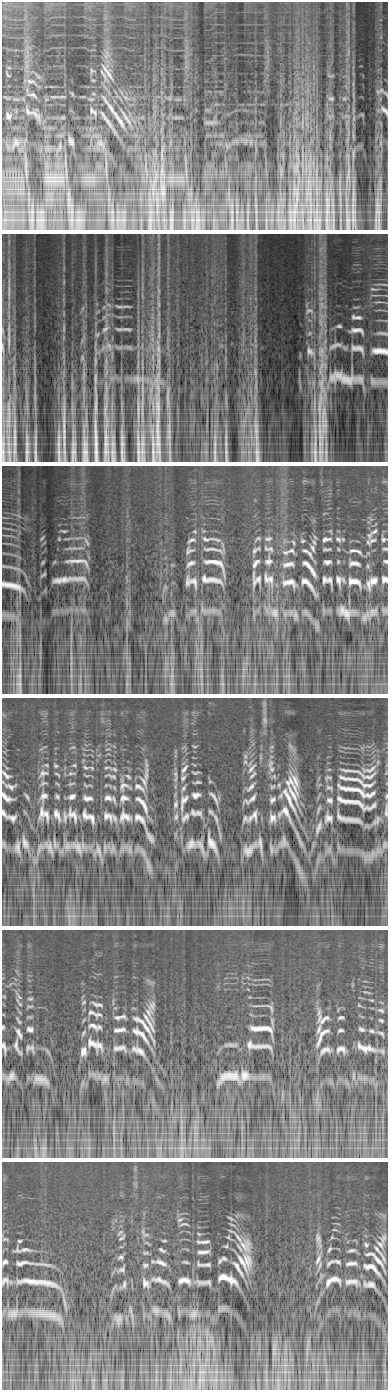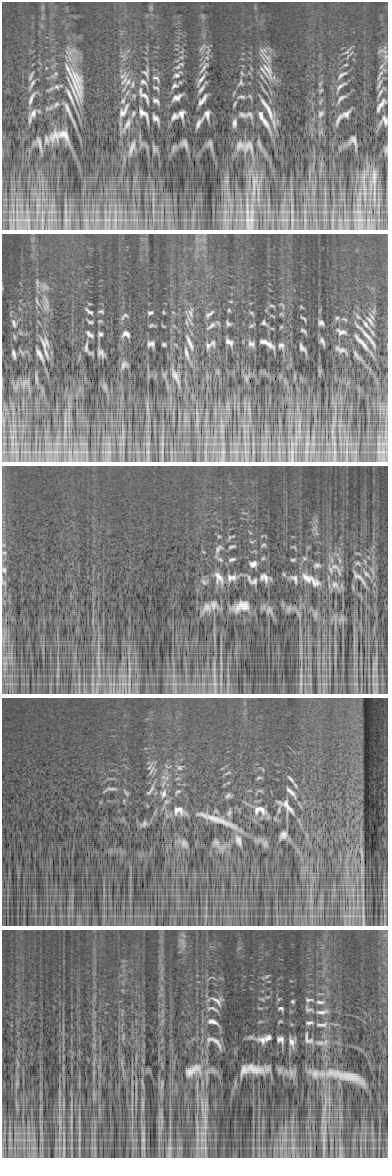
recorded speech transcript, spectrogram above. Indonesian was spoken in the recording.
Sanibar YouTube channel. Ini kita akan perjalanan tukang kebun mau ke Nagoya, Lubuk Baja, Batam kawan-kawan. Saya akan membawa mereka untuk belanja-belanja di sana kawan-kawan. Katanya untuk menghabiskan uang. Beberapa hari lagi akan lebaran kawan-kawan. Ini dia kawan-kawan kita yang akan mau menghabiskan uang ke Nagoya. Nagoya kawan-kawan. Tapi sebelumnya, jangan lupa subscribe, like, comment, and share. Subscribe, like, comment, and share. Kita akan vlog sampai tuntas. Sampai ke Nagoya akan kita vlog kawan-kawan. Ini dia kami akan ke Nagoya kawan-kawan. Ah. Akan menghabiskan uang. Di sini di sini mereka bertanam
